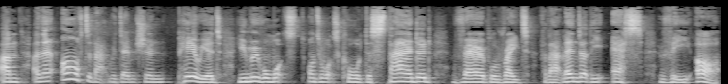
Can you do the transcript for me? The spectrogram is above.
Um, and then after that redemption period, you move on what's onto what's called the standard variable rate for that lender, the SVR.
